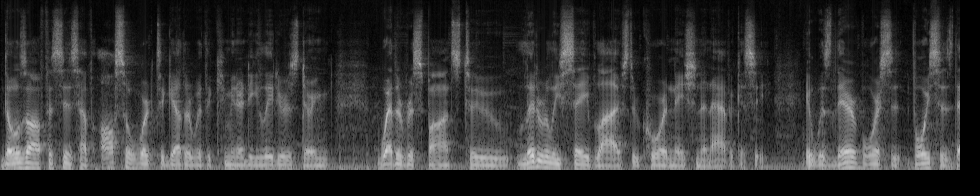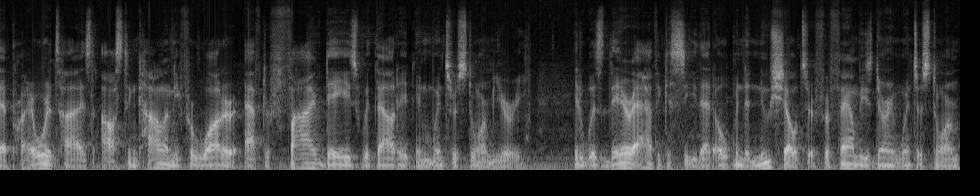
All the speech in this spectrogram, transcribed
Those offices have also worked together with the community leaders during weather response to literally save lives through coordination and advocacy. It was their voices, voices that prioritized Austin Colony for water after five days without it in Winter Storm Uri. It was their advocacy that opened a new shelter for families during Winter Storm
